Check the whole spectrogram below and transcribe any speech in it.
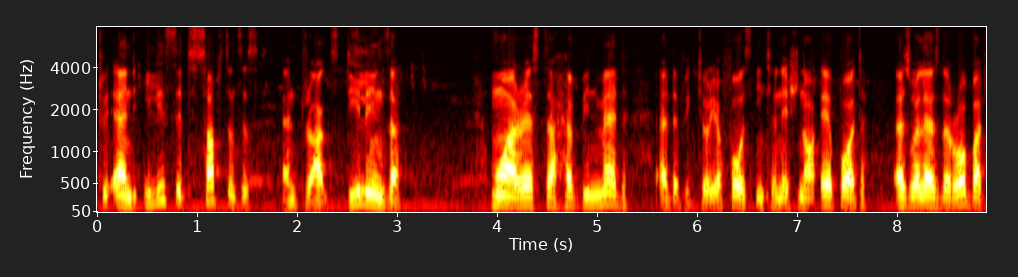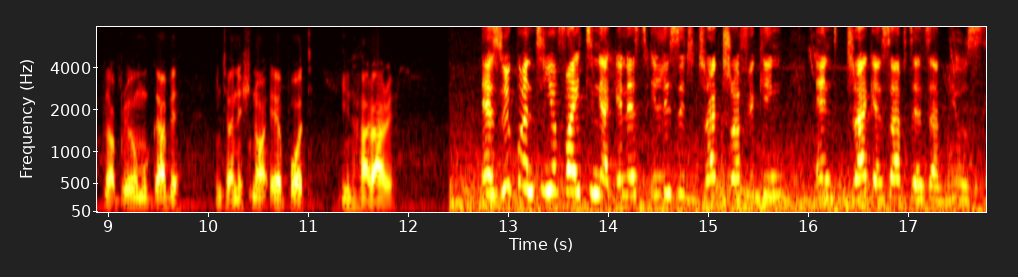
to end illicit substances and drugs dealings. More arrests have been made at the Victoria Falls International Airport as well as the Robert Gabriel Mugabe International Airport in Harare. As we continue fighting against illicit drug trafficking and drug and substance abuse,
